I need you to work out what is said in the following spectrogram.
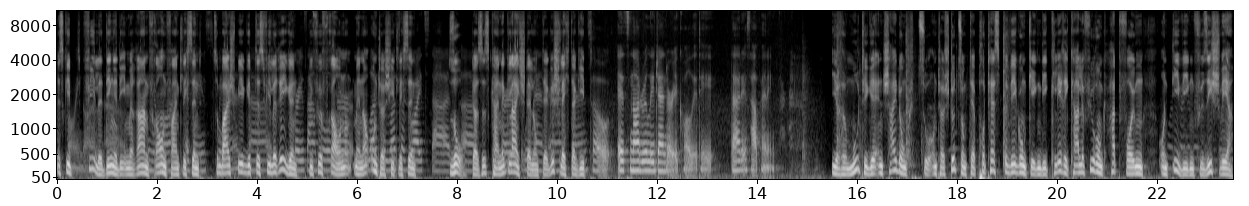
Es gibt viele Dinge, die im Iran frauenfeindlich sind. Zum Beispiel gibt es viele Regeln, die für Frauen und Männer unterschiedlich sind so dass es keine Gleichstellung der Geschlechter gibt. Ihre mutige Entscheidung zur Unterstützung der Protestbewegung gegen die klerikale Führung hat Folgen und die wiegen für sie schwer.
